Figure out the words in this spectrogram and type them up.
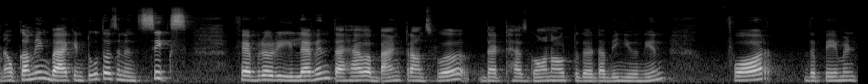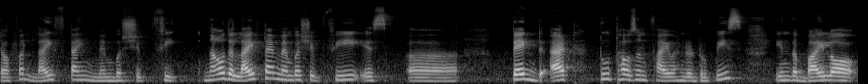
Now coming back in 2006, February 11th, I have a bank transfer that has gone out to the dubbing union for the payment of a lifetime membership fee. Now the lifetime membership fee is uh, pegged at 2500 rupees in the bylaw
